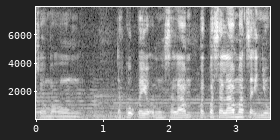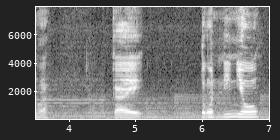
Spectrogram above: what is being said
So maong dako kayo ang salam pagpasalamat sa inyo ha. Kay tungod ninyo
